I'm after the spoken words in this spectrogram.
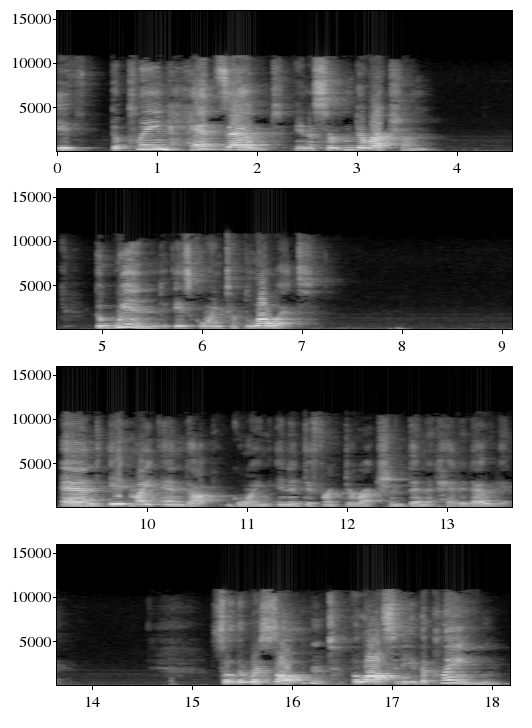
If the plane heads out in a certain direction, the wind is going to blow it. And it might end up going in a different direction than it headed out in. So the resultant velocity of the plane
